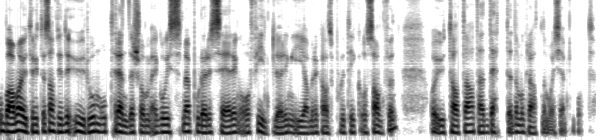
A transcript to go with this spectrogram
Obama uttrykte samtidig uro mot trender som egoisme, polarisering og fiendtliggjøring i amerikansk politikk og samfunn, og uttalte at det er dette demokratene må kjempe mot.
